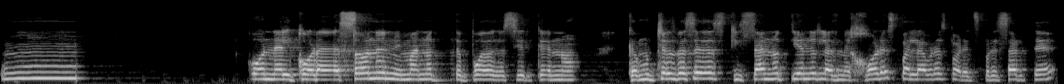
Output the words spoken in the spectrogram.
Mm, con el corazón en mi mano te puedo decir que no, que muchas veces quizá no tienes las mejores palabras para expresarte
